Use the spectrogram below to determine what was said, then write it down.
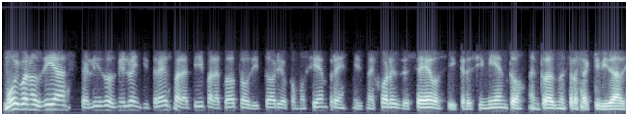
Muy buenos días, feliz 2023 para ti y para todo tu auditorio, como siempre, mis mejores deseos y crecimiento en todas nuestras actividades.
